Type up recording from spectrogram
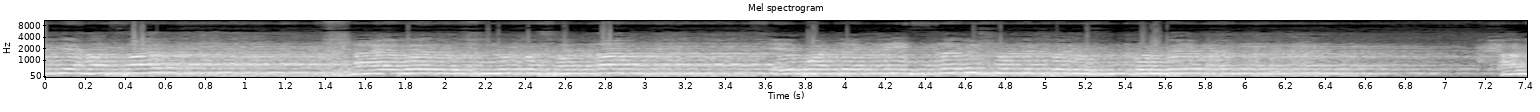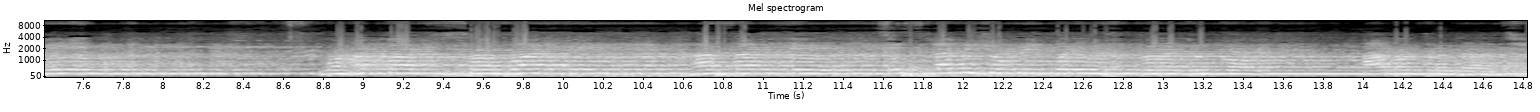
এম এ সাহেবের একটি ইসলামী সংগীত পরিবেশন করবে। আমি মোহাম্মদ বিন হাসানকে ইসলামী সংগীত পরিবেশন করার জন্য আমন্ত্রণ জানাচ্ছি।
